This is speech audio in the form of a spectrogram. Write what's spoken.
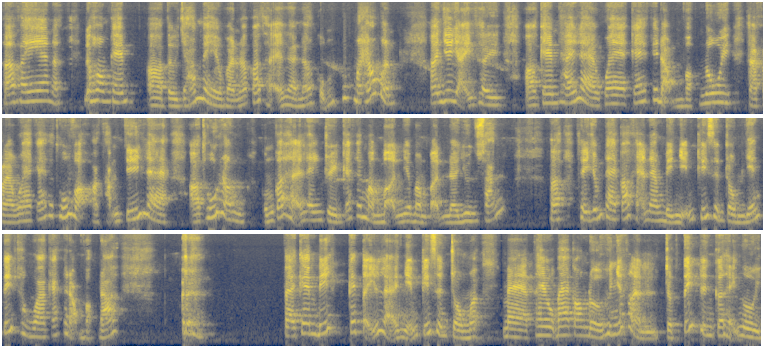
ở ve nè đúng không kem à, ờ, từ chó mèo và nó có thể là nó cũng hút máu mình. À, như vậy thì ờ, à, kem thấy là qua các cái động vật nuôi hoặc là qua các cái thú vật hoặc thậm chí là ở thú rừng cũng có thể lan truyền các cái mầm bệnh như mầm bệnh là giun xoắn à, thì chúng ta có khả năng bị nhiễm ký sinh trùng gián tiếp thông qua các cái động vật đó. và các em biết cái tỷ lệ nhiễm ký sinh trùng á, mà theo ba con đường thứ nhất là trực tiếp trên cơ thể người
